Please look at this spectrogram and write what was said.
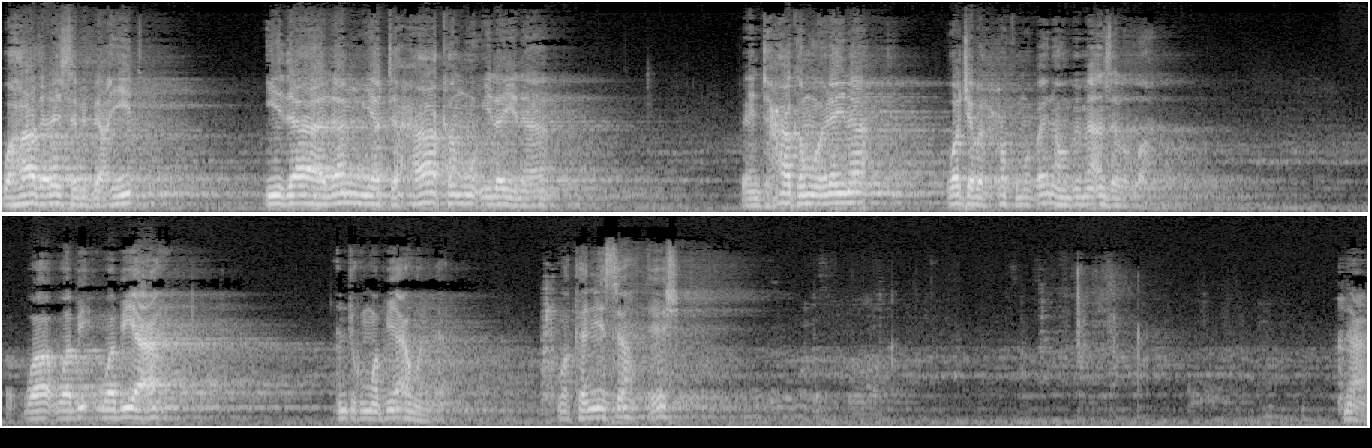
وهذا ليس ببعيد. إذا لم يتحاكموا إلينا فإن تحاكموا إلينا وجب الحكم بينهم بما أنزل الله. وبيعة. عندكم وبيعة ولا؟ وكنيسة إيش؟ نعم.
